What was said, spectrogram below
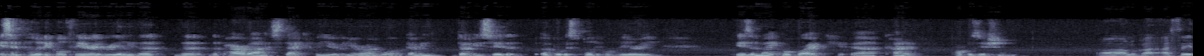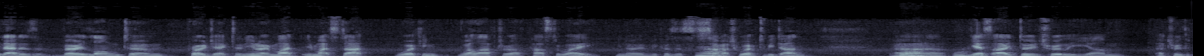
isn't political theory really the, the, the paradigm at stake for you in your own work? I mean, don't you see that a Buddhist political theory is a make or break uh, kind of proposition? Uh, look, I, I, see that as a very long-term project, and you know, it might it might start working well after I've passed away. You know, because there's yeah. so much work to be done. Uh, yeah. Yes, I do truly, um, I truly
